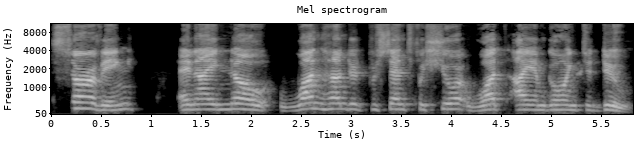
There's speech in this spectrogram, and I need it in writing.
serving and I know 100% for sure what I am going to do.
